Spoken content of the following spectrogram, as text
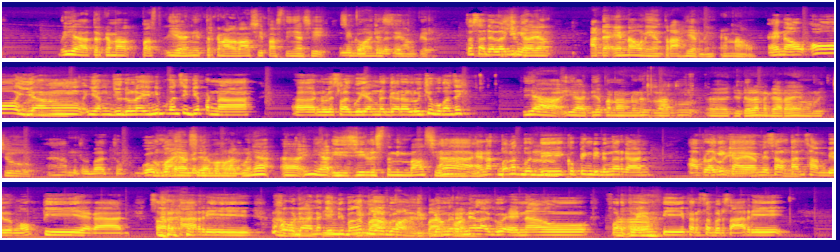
Iya, terkenal pas iya ini terkenal banget sih pastinya sih. Ini Semuanya sih sih. hampir. terus ada lagi nggak yang ada Enau nih yang terakhir nih, Enau. now oh Hmm. yang yang judulnya ini bukan sih dia pernah eh, nulis lagu yang negara lucu bukan sih Iya, iya dia pernah nulis lagu eh, judulnya Negara yang Lucu. ah betul tuh gua, gua Lumayan pernah sih emang gua lagunya eh, ini ya easy listening banget sih. ah enak banget buat di kuping didengar kan apalagi Yoi, kayak misalkan sambil ngopi ya kan sore hari Lah, udah Ah, anak di- indie banget nggak. Ah. dengerinnya lagu Enau 420 Versa Bersari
